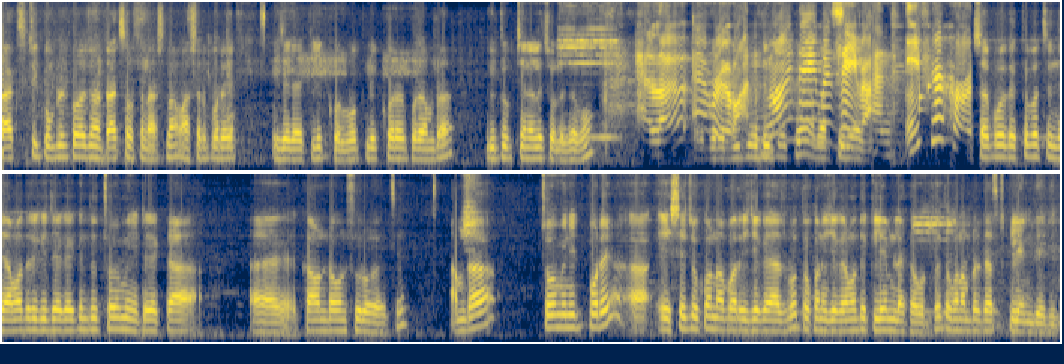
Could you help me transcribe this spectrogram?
টাস্কটি কমপ্লিট করার জন্য টাস্ক অপশন আসলাম। আসার পরে এই জায়গায় ক্লিক করব। ক্লিক করার পরে আমরা ইউটিউব চ্যানেলে চলে যাব। আসার পরে দেখতে পাচ্ছেন যে আমাদের এই জায়গায় কিন্তু ছয় মিনিটের একটা কাউন্টডাউন শুরু হয়েছে। আমরা ছ মিনিট পরে এসে যখন আবার এই জায়গায় আসব, তখন এই জায়গার মধ্যে ক্লেম লেখা উঠবে, তখন আমরা জাস্ট ক্লেম দিয়ে দিব।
